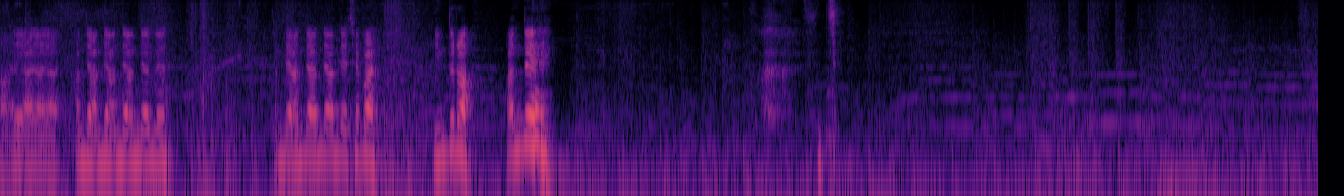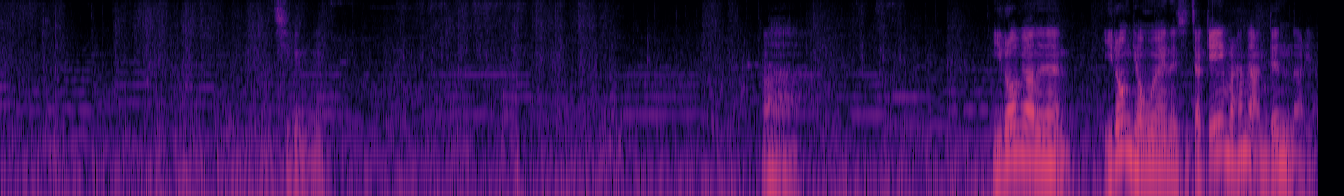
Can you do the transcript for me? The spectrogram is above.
아, 야, 아, 아, 안 돼, 안 돼, 안 돼, 안 돼, 안 돼. 안 돼, 안 돼, 안 돼, 안 돼, 제발. 님들아, 안 돼! 아 이러면은 이런 경우에는 진짜 게임을 하면 안 되는 날이야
